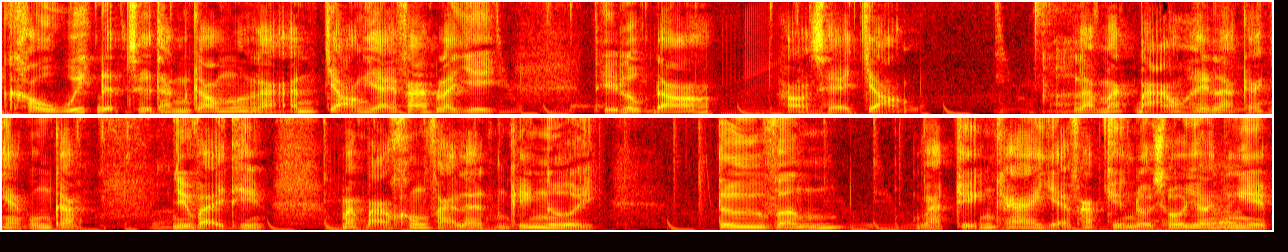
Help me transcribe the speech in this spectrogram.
khâu quyết định sự thành công là anh chọn giải pháp là gì. Thì lúc đó họ sẽ chọn là Mark Bảo hay là các nhà cung cấp. Như vậy thì Mark Bảo không phải là cái người tư vấn và triển khai giải pháp chuyển đổi số cho doanh nghiệp,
